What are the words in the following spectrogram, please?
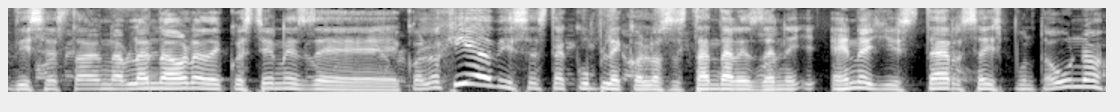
Dice, están hablando ahora de cuestiones de ecología. Dice, esta cumple con los estándares de Ener- Energy Star 6.1.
